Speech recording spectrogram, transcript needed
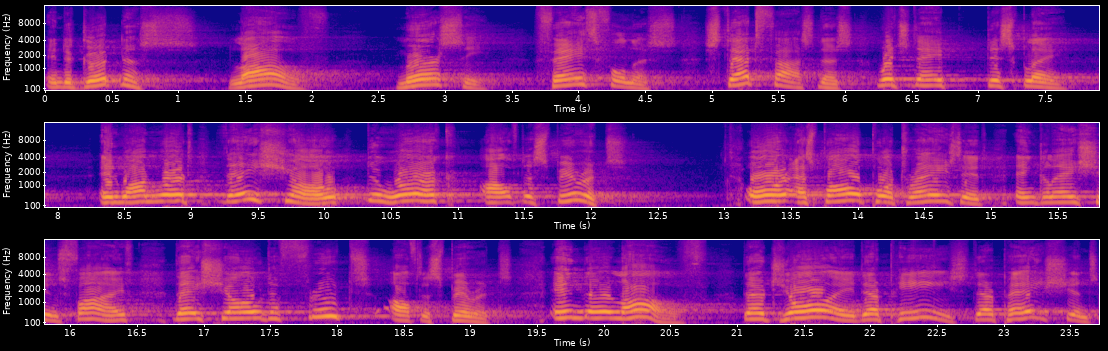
in the goodness, love, mercy, faithfulness, steadfastness, which they display. In one word, they show the work of the Spirit. Or, as Paul portrays it in Galatians 5, they show the fruit of the Spirit in their love, their joy, their peace, their patience,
